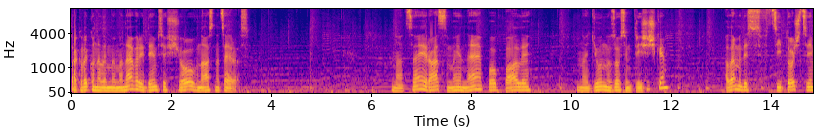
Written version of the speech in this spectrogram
Так, виконали ми маневр і дивимося, що в нас на цей раз. На цей раз ми не попали на дюну зовсім трішечки. Але ми десь в цій точці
